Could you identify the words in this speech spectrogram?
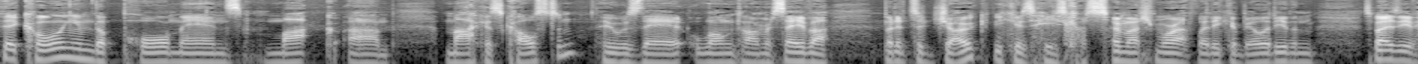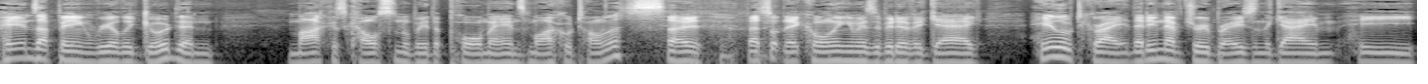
they're calling him the poor man's Mark, um, Marques Colston, who was their long-time receiver. But it's a joke because he's got so much more athletic ability than. Supposedly, if he ends up being really good, then Marques Colston will be the poor man's Michael Thomas. So that's what they're calling him as a bit of a gag. He looked great. They didn't have Drew Brees in the game. He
